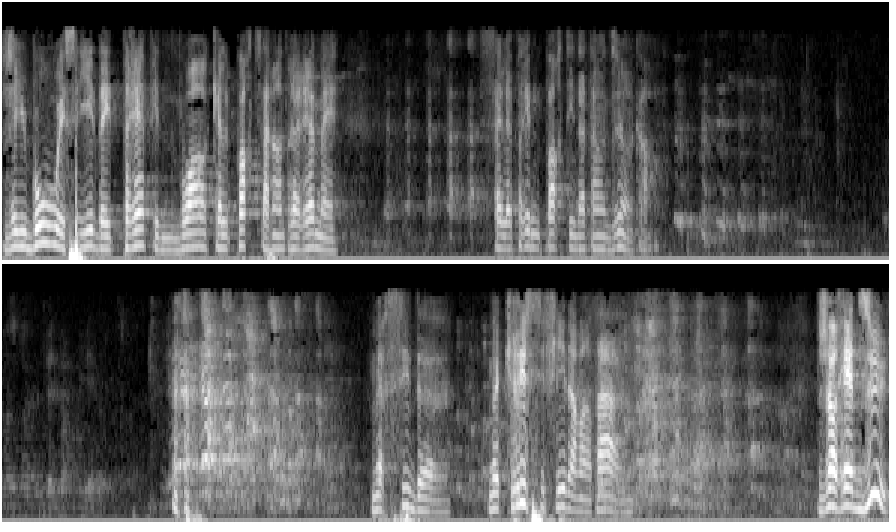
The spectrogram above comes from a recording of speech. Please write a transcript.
J'ai eu beau essayer d'être prêt et de voir quelle porte ça rentrerait, mais ça a pris une porte inattendue encore. Merci de me crucifier davantage. J'aurais dû,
